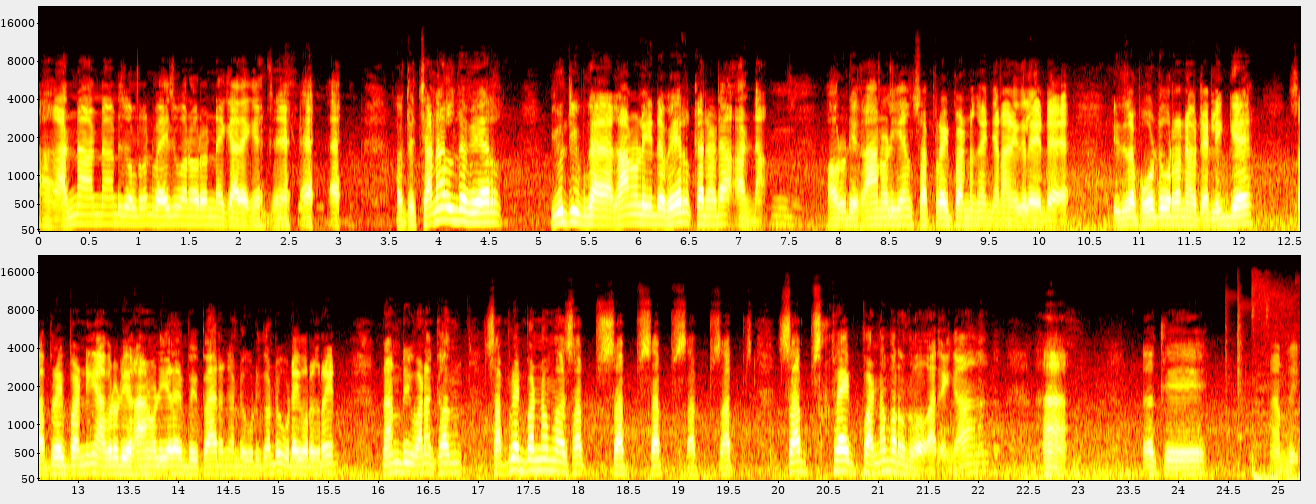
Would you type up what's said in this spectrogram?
அண்ணா அண்ணான்னு சொல்கிறேன்னு வயசு போனவரன்னு நினைக்காதேங்க. அவருடைய சேனலிൻ്റെ பேர் யூடியூப் கா- பேர் கன்னடா அண்ணா. அவருடைய காணொலியும் சப்ஸ்கிரைப் பண்ணுங்க. நான் இதில் இந்த இதில் போட்டு விட்றேன். அவர்கிட்ட லிங்கு சப்ஸ்கிரைப் பண்ணி அவருடைய காணொலிகளை போய் பாருங்கன்னு கூடிக்கொண்டு விடைபெறுகிறேன். நன்றி வணக்கம். சப்ஸ்கிரைப் பண்ண sub sub sub sub sub subscribe பண்ண மறந்து போகாதீங்க. ஆ. ஓகே. நன்றி.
